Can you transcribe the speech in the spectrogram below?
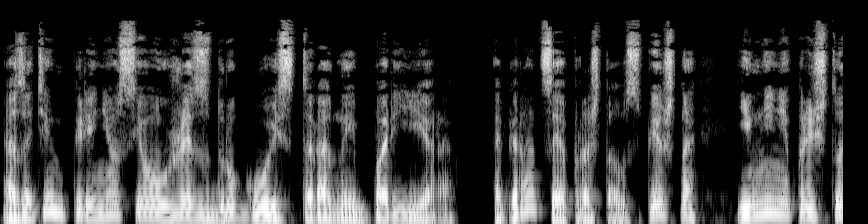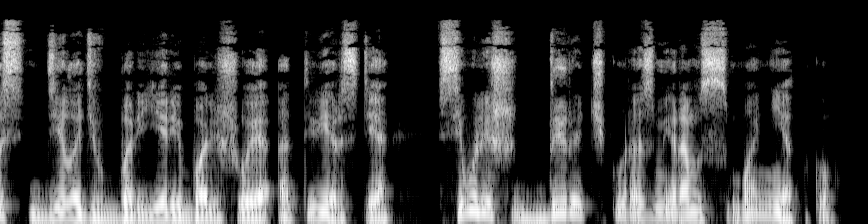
а затем перенес его уже с другой стороны барьера. Операция прошла успешно, и мне не пришлось делать в барьере большое отверстие, всего лишь дырочку размером с монетку.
